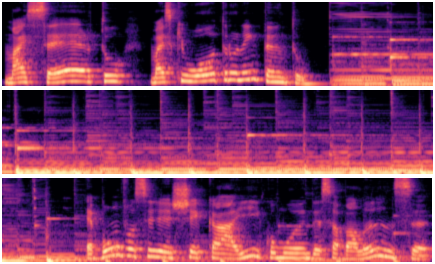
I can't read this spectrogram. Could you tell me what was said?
mais certo, mas que o outro nem tanto. É bom você checar aí como anda essa balança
